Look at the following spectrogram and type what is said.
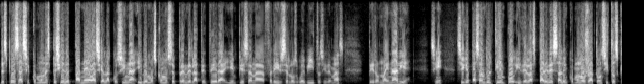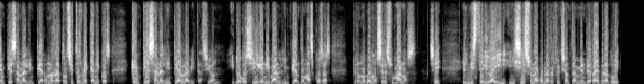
Después hace como una especie de paneo hacia la cocina y vemos cómo se prende la tetera y empiezan a freírse los huevitos y demás, pero no hay nadie. ¿Sí? Sigue pasando el tiempo y de las paredes salen como unos ratoncitos que empiezan a limpiar, unos ratoncitos mecánicos que empiezan a limpiar la habitación y luego siguen y van limpiando más cosas, pero no vemos seres humanos. ¿Sí? El misterio ahí, y si es una buena reflexión también de Ray Bradbury,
